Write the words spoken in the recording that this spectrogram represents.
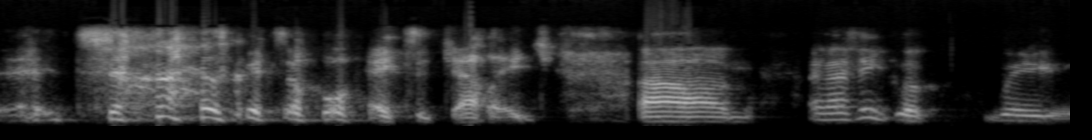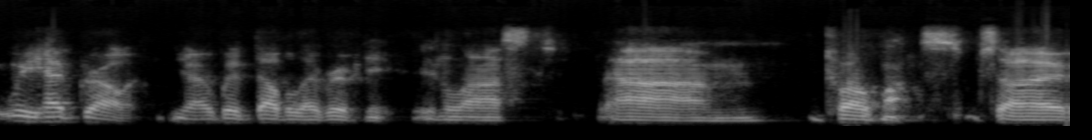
it's, look, it's always a challenge, um, and I think look, we we have grown. You know, we've doubled our revenue in the last um, twelve months. So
